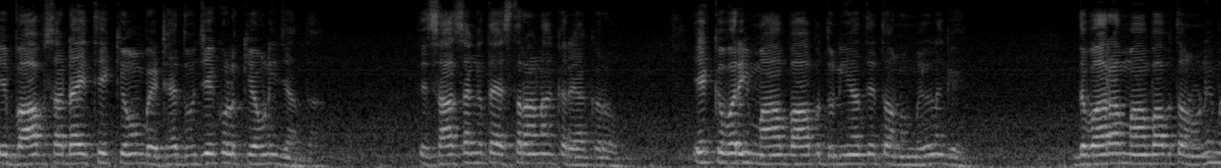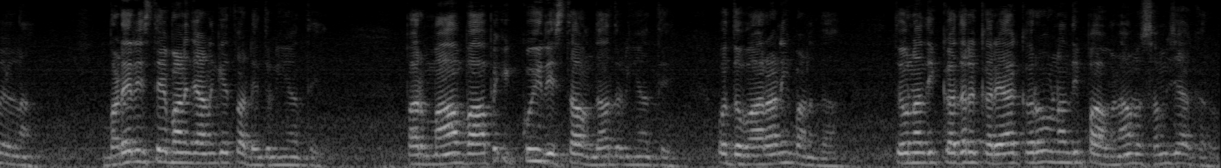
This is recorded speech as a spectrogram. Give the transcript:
ਇਹ ਬਾਪ ਸਾਡਾ ਇੱਥੇ ਕਿਉਂ ਬੈਠਾ ਦੂਜੇ ਕੋਲ ਕਿਉਂ ਨਹੀਂ ਜਾਂਦਾ? ਤੇ ਸਾਧ ਸੰਗਤ ਇਸ ਤਰ੍ਹਾਂ ਨਾ ਕਰਿਆ ਕਰੋ। ਇੱਕ ਵਾਰੀ ਮਾਂ-ਬਾਪ ਦੁਨੀਆ ਤੇ ਤੁਹਾਨੂੰ ਮਿਲਣਗੇ। ਦੁਬਾਰਾ ਮਾਂ-ਬਾਪ ਤੁਹਾਨੂੰ ਨਹੀਂ ਮਿਲਣਾ। ਬੜੇ ਰਿਸ਼ਤੇ ਬਣ ਜਾਣਗੇ ਤੁਹਾਡੇ ਦੁਨੀਆ ਤੇ। ਪਰ ਮਾਂ-ਬਾਪ ਇੱਕੋ ਹੀ ਰਿਸ਼ਤਾ ਹੁੰਦਾ ਦੁਨੀਆ ਤੇ। ਉਹ ਦੁਬਾਰਾ ਨਹੀਂ ਬਣਦਾ। ਤੇ ਉਹਨਾਂ ਦੀ ਕਦਰ ਕਰਿਆ ਕਰੋ, ਉਹਨਾਂ ਦੀ ਭਾਵਨਾ ਨੂੰ ਸਮਝਿਆ ਕਰੋ।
